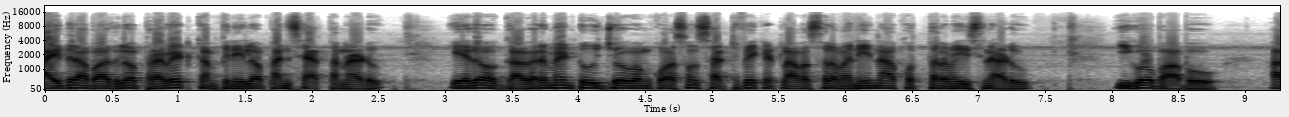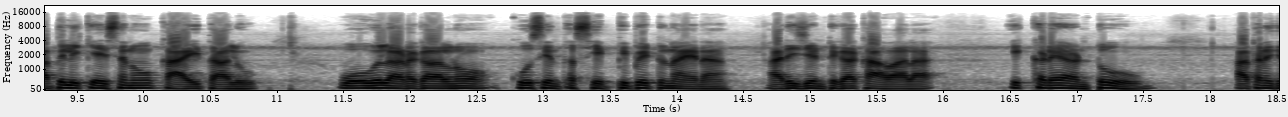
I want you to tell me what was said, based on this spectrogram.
హైదరాబాదులో ప్రైవేట్ కంపెనీలో పనిచేస్తున్నాడు ఏదో గవర్నమెంట్ ఉద్యోగం కోసం సర్టిఫికెట్లు అవసరమని నాకు ఉత్తరం వేసినాడు. ఇగో బాబు అప్లికేషను కాగితాలు ఓవులు అడగాలనో కూసింత చెప్పి పెట్టు నాయన అర్జెంటుగా కావాలా? ఇక్కడే అంటూ అతని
